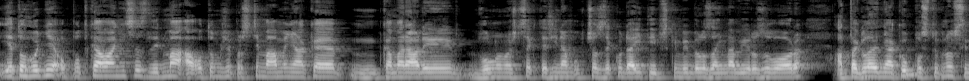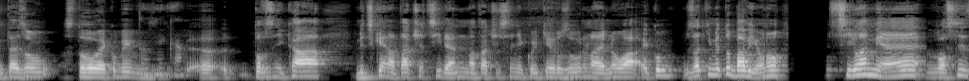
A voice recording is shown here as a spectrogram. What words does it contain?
je to hodně o potkávání se s lidma a o tom, že prostě máme nějaké mm, kamarády volnonožce, kteří nám občas jako dají tip, s kým by byl zajímavý rozhovor a takhle nějakou postupnou syntézou z toho jakoby to vzniká. Eh, to vzniká vždycky je natáčecí den, natáčí se několik těch rozhovorů najednou a jako zatím je to baví. Ono Cílem je vlastně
